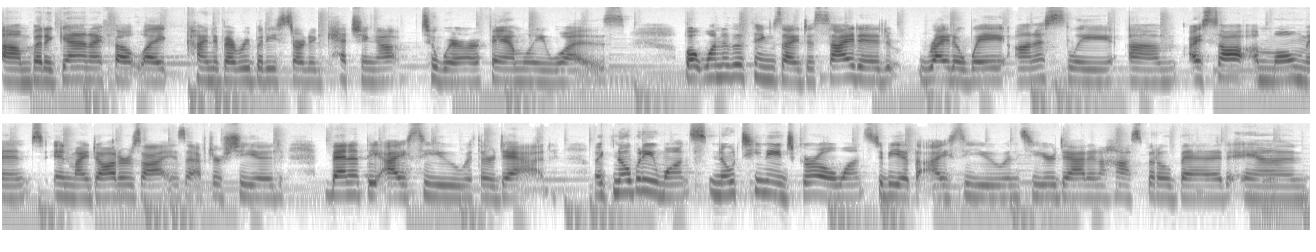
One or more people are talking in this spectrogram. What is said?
Um, but again, I felt like kind of everybody started catching up to where our family was. But one of the things I decided right away, honestly, um, I saw a moment in my daughter's eyes after she had been at the ICU with her dad. Like nobody wants, no teenage girl wants to be at the ICU and see your dad in a hospital bed and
